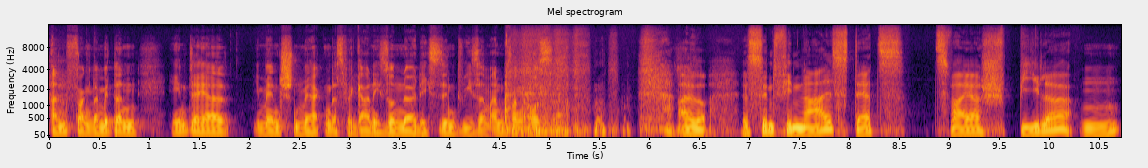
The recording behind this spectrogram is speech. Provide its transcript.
Anfang, damit dann hinterher die Menschen merken, dass wir gar nicht so nerdig sind, wie es am Anfang aussah. Also, es sind Finalstats zweier Spieler. Mhm.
